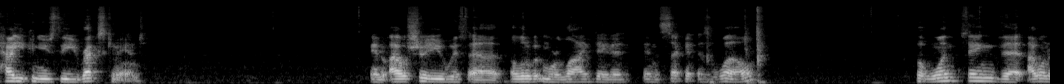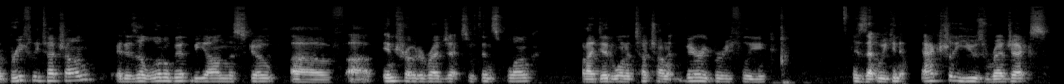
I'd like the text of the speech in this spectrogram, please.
how you can use the rex command. And I will show you with uh, a little bit more live data in a second as well. But one thing that I want to briefly touch on, it is a little bit beyond the scope of uh, intro to regex within Splunk, but I did want to touch on it very briefly, is that we can actually use regex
